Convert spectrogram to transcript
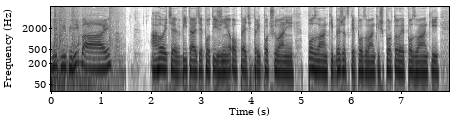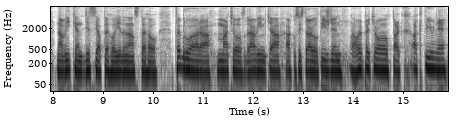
Hip, hip, hibaj. Ahojte, vítajte po týždni opäť pri počúvaní pozvánky, bežeckej pozvánky, športovej pozvánky na víkend 10. 11. februára. Maťo, zdravím ťa, ako si strávil týždeň? Ahoj Peťo, tak aktívne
